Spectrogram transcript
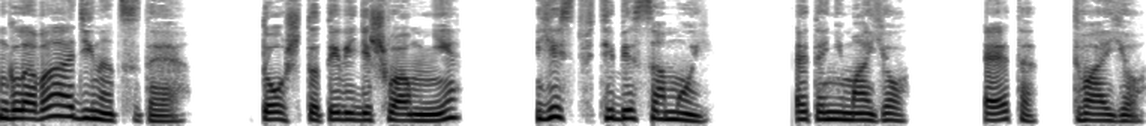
Глава одиннадцатая. То, что ты видишь во мне, есть в тебе самой. Это не мое, это твое.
